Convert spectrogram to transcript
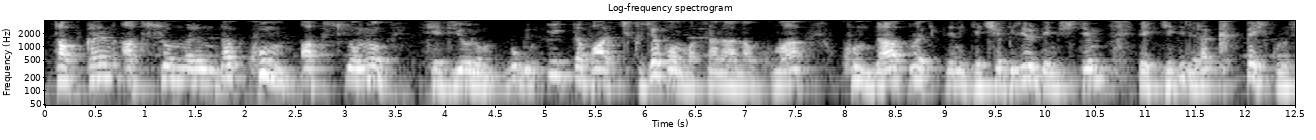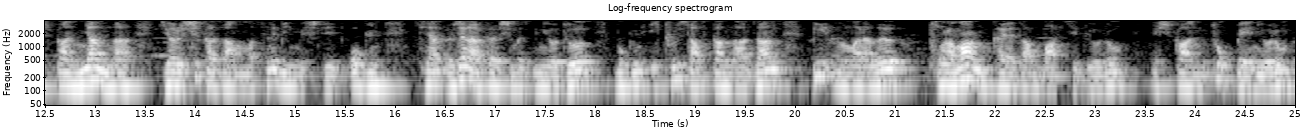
Safkan'ın aksiyonlarında kum aksiyonu seziyorum. Bugün ilk defa çıkacak olmasına rağmen kuma kumda bu rakiplerini geçebilir demiştim ve 7 lira 45 kuruş ganyanla yarışı kazanmasını bilmişti. O gün Sinan Özen arkadaşımız biniyordu. Bugün ekürü safkanlardan bir numaralı Toraman Kaya'dan bahsediyorum. Eşkalini çok beğeniyorum.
